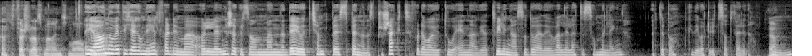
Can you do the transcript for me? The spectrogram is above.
først og fremst med han som var på Ja, nå vet ikke jeg om de er helt ferdig med alle undersøkelsene, men det er jo et kjempespennende prosjekt, for det var jo to enige tvillinger, så da er det jo veldig lett å sammenligne etterpå hva de ble utsatt for. da. Ja. Mm.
